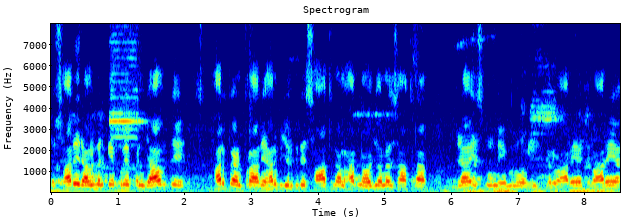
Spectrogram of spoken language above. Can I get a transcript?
ਤੇ ਸਾਰੇ ਰਲ ਮਿਲ ਕੇ ਪੂਰੇ ਪੰਜਾਬ ਦੇ ਹਰ ਭੈਣ ਭਰਾ ਦੇ ਹਰ ਬਜ਼ੁਰਗ ਦੇ ਸਾਥ ਨਾਲ ਹਰ ਨੌਜਵਾਨਾਂ ਦੇ ਸਾਥ ਨਾਲ ਜਿਹੜਾ ਇਸ ਨੂੰ ਮੁਹਿੰਮ ਨੂੰ ਅਸੀਂ ਕਰਵਾ ਰਹੇ ਹਾਂ, ਚਲਾ ਰਹੇ ਹਾਂ,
